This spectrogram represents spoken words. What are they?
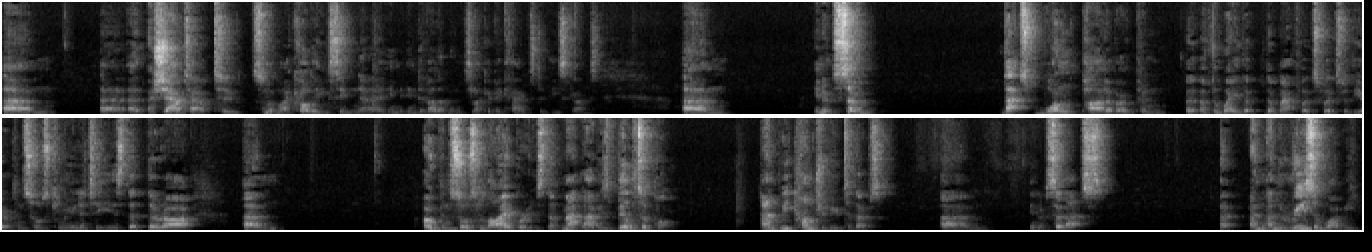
um, uh, a, a, shout out to some of my colleagues in, uh, in, in development. It's like a big thanks to these guys. Um, you know, so that's one part of open of the way that, that MathWorks works with the open source community is that there are um, open source libraries that MATLAB is built upon, and we contribute to those. Um, you know, so that's uh, and, and the reason why we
